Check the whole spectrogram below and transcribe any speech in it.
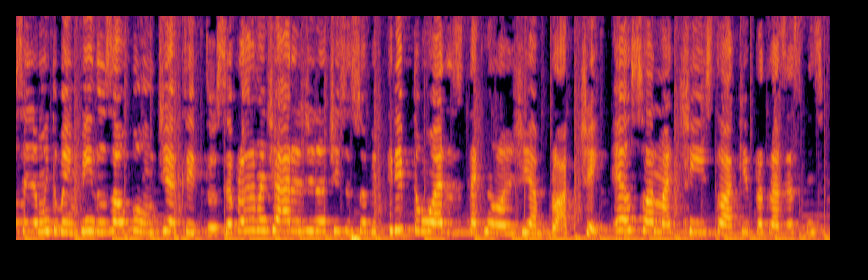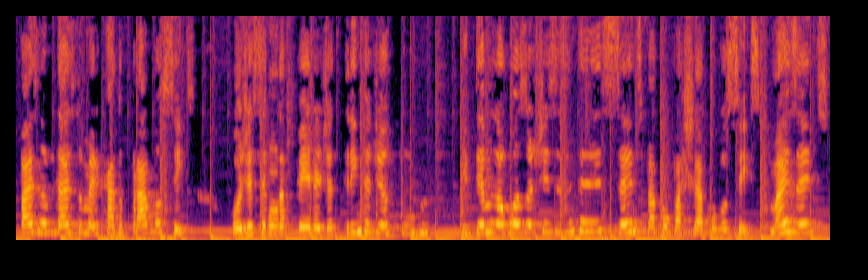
sejam muito bem-vindos ao Bom Dia Cripto, seu programa diário de notícias sobre criptomoedas e tecnologia blockchain. Eu sou a Martin e estou aqui para trazer as principais novidades do mercado para vocês. Hoje é segunda-feira, dia 30 de outubro, e temos algumas notícias interessantes para compartilhar com vocês. Mas antes,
